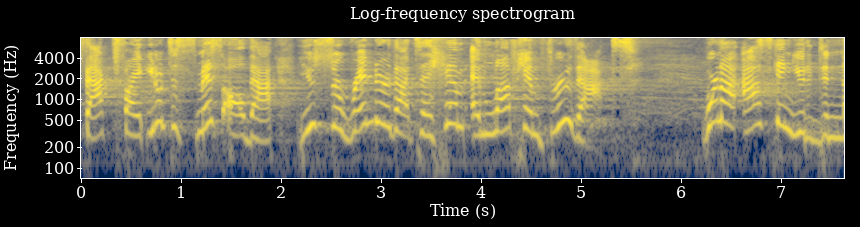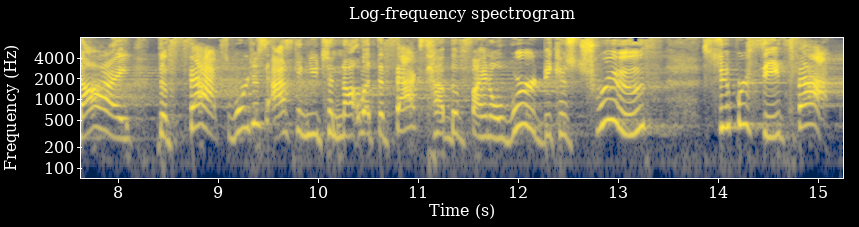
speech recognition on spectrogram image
fact fight. You don't dismiss all that. You surrender that to Him and love Him through that. We're not asking you to deny the facts. We're just asking you to not let the facts have the final word because truth supersedes facts.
